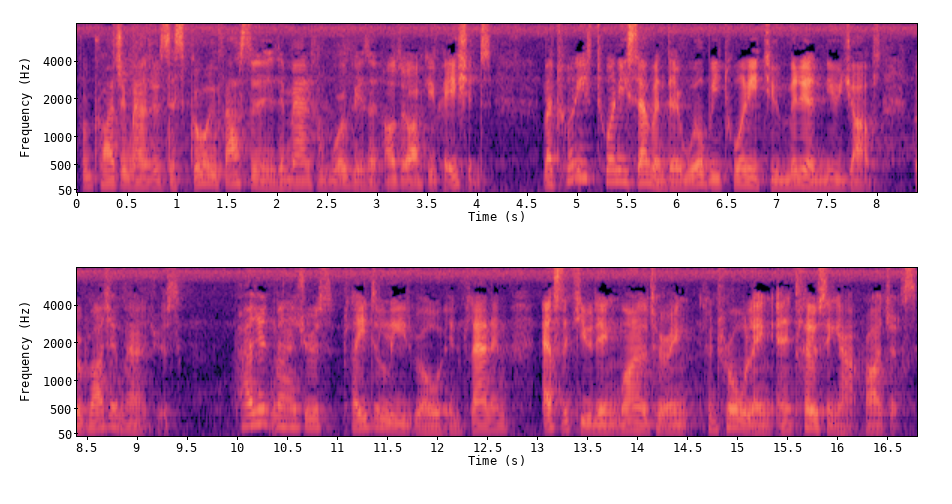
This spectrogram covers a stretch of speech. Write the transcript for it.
from project managers is growing faster than the demand for workers and other occupations. By 2027, there will be 22 million new jobs for project managers. Project managers play the lead role in planning, executing, monitoring, controlling, and closing out projects.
